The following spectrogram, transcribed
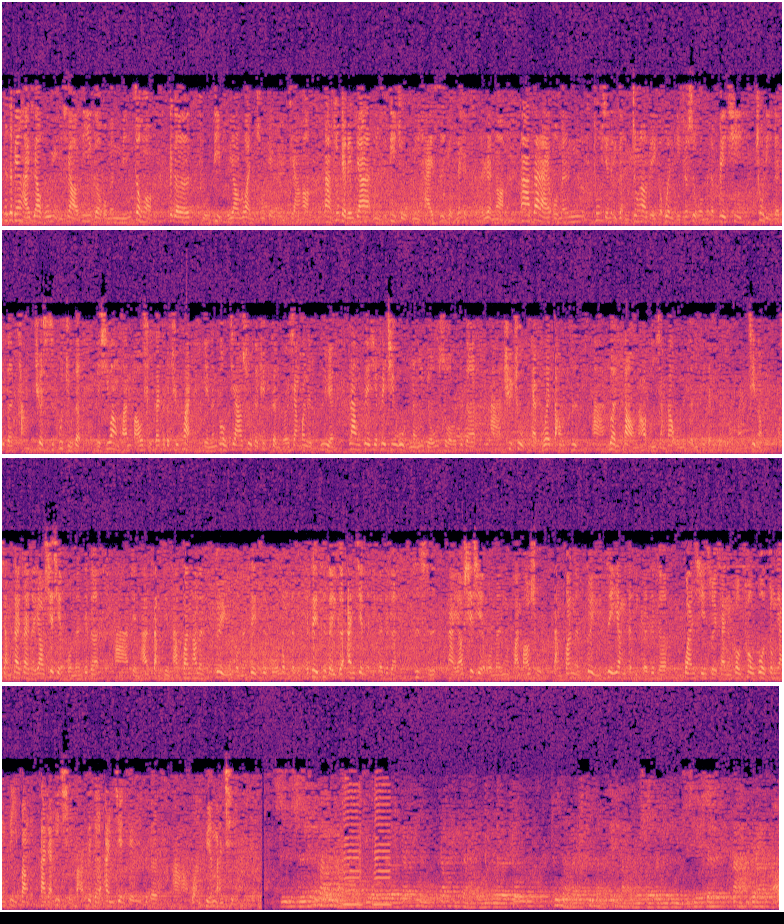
在这边还是要呼吁一下哦，第一个，我们民众哦。这个土地不要乱租给人家哈，那租给人家你是地主，你还是有那个责任哦。那再来，我们凸显了一个很重要的一个问题，就是我们的废弃处理的这个厂确实是不足的，也希望环保署在这个区块也能够加速的去整合相关的资源，让这些废弃物能有所这个啊去处，才不会导致啊乱造，然后影响到我们整体的一个进哦。我想在在的要谢谢我们这个。啊，检察长、检察官他们对于我们这次活动的这次的一个案件的一个这个支持，那也要谢谢我们环保署长官们对于这样的一个这个关心，所以才能够透过中央地方大家一起把这个案件给这个啊完圆满起来。此时处长会长以及我们的江处江局长、我们的周处长还有处长现场，我们所有的民警女士先生，大家好。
